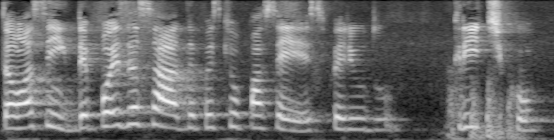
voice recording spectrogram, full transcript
Então, assim, depois dessa, depois que eu passei esse período crítico,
